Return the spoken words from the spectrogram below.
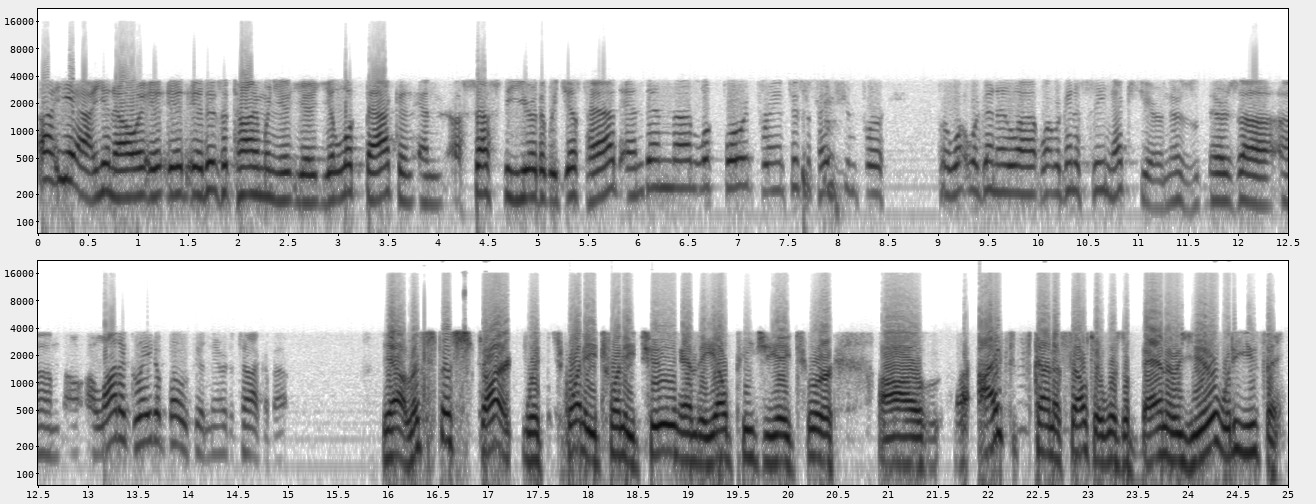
Uh, yeah, you know, it, it, it is a time when you, you, you look back and, and assess the year that we just had, and then uh, look forward for anticipation for for what we're going to uh, what we're going to see next year. And there's there's uh, um, a lot of great of both in there to talk about. Yeah, let's just start with 2022 and the LPGA Tour. Uh, I kind of felt it was a banner year. What do you think?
